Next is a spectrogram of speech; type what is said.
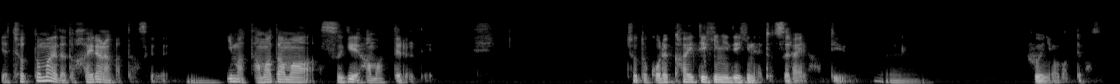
いや、ちょっと前だと入らなかったんですけどね。うん。今たまたますげえハマってるんで、ちょっとこれ快適にできないと辛いなっていううん。風に思ってます。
